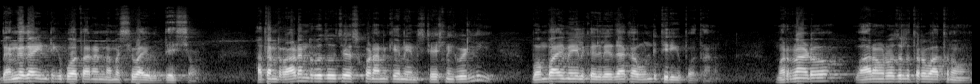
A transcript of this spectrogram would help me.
బెంగగా ఇంటికి పోతానని నమశివాయ్ ఉద్దేశ్యం. అతను రాడని రుజువు చేసుకోవడానికే నేను స్టేషన్కి వెళ్ళి బొంబాయి మెయిల్ కదిలేదాకా ఉండి తిరిగిపోతాను. మరునాడో వారం రోజుల తర్వాతనో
